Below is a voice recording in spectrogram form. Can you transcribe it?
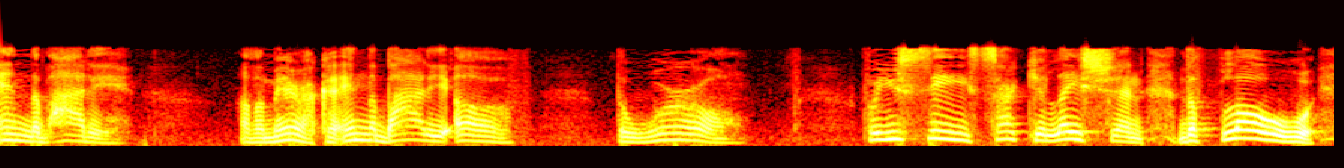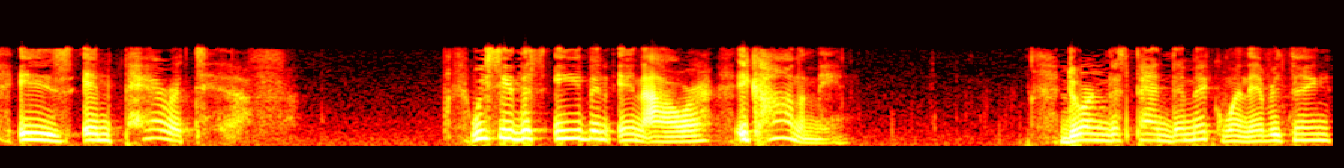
in the body of America, in the body of the world? For you see, circulation, the flow is imperative. We see this even in our economy. During this pandemic, when everything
